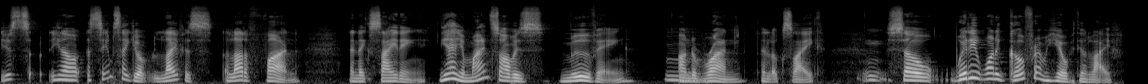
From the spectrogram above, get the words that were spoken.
You you know it seems like your life is a lot of fun and exciting. Yeah, your mind's always moving on the run. It looks like. So where do you want to go from here with your life?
